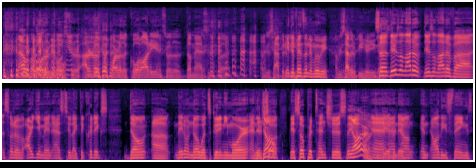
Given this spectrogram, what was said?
Now we're part of the Roller people. coaster. I don't know if I'm part of the cool audience or the dumbasses, but I'm just happy to It be depends here. on the movie. I'm just happy to be here, you guys. So there's a lot of there's a lot of uh, sort of argument as to like the critics don't uh, they don't know what's good anymore, and They are so don't. they're so pretentious. They are. and, they and, did. um, and all these things.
